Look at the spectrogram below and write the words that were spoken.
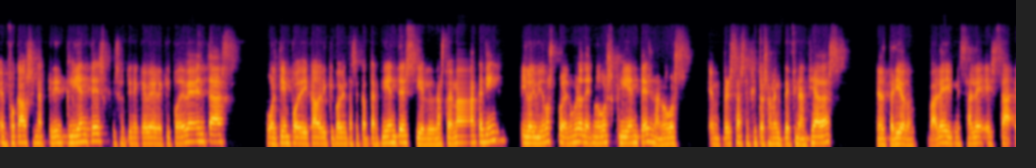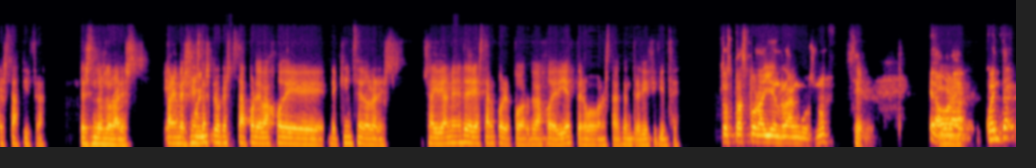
enfocados en adquirir clientes, que eso tiene que ver el equipo de ventas o el tiempo dedicado al equipo de ventas a captar clientes y el gasto de marketing, y lo dividimos por el número de nuevos clientes, las nuevas empresas exitosamente financiadas en el periodo, ¿vale? Y me sale esta, esta cifra, 300 dólares. Para inversionistas creo que está por debajo de, de 15 dólares. O sea, idealmente debería estar por, por debajo de 10, pero bueno, está entre 10 y 15. Tú estás por ahí en rangos, ¿no? Sí. Ahora, cuenta,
